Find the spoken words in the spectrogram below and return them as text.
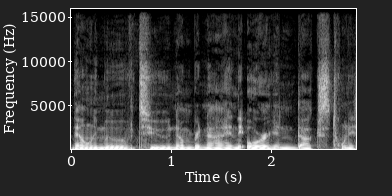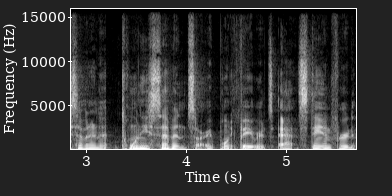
Then we move to number nine, the Oregon Ducks, 27, 27 sorry, point favorites at Stanford.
